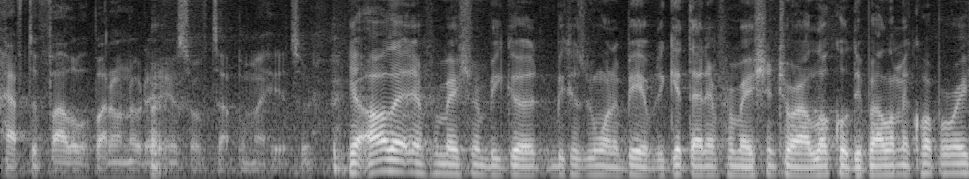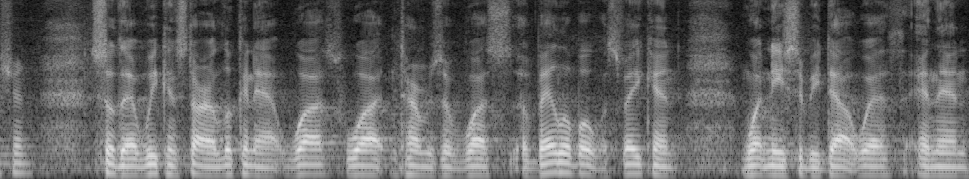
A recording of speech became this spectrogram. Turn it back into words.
have to follow up. I don't know that answer off the top of my head, sir. Yeah, all that information would be good because we want to be able to get that information to our local development corporation so that we can start looking at what's what in terms of what's available, what's vacant, what needs to be dealt with. And then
